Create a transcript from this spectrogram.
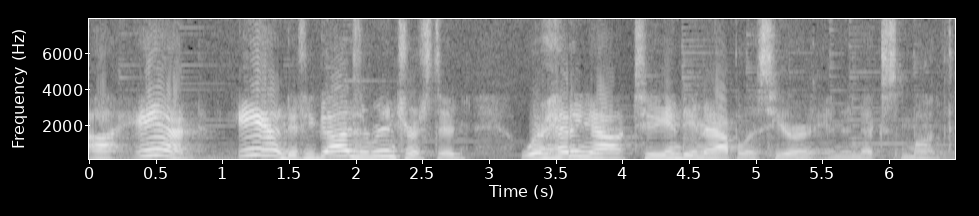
Uh, and, and if you guys are interested, we're heading out to Indianapolis here in the next month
